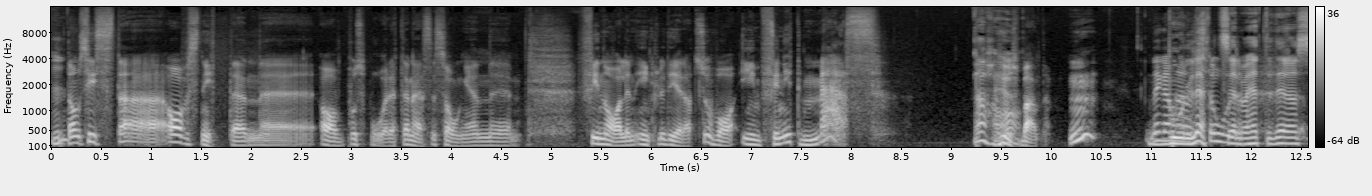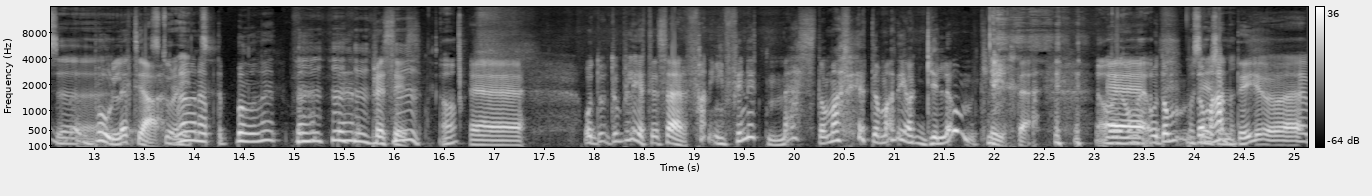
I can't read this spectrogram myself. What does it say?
Mm. De sista avsnitten eh, av På spåret den här säsongen eh, finalen inkluderat så var Infinite Mass Ja. Jaha. husband. Mm. Bullet, stora- eller vad hette deras eh, Bullet ja. stora Run hit? up the bullet. Precis. Ja. Eh, och då, då blev det så här, fan Infinite Mass, de hade, de hade jag glömt lite. Ja, eh, och de, de hade ju eh,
